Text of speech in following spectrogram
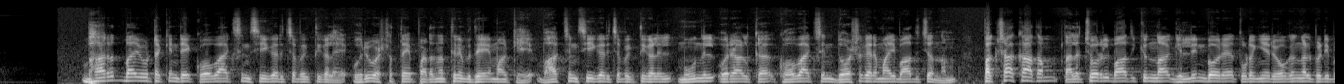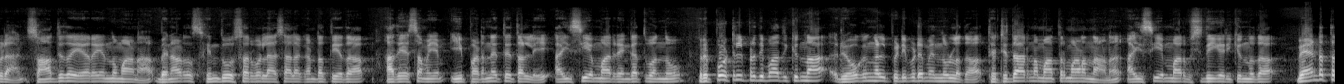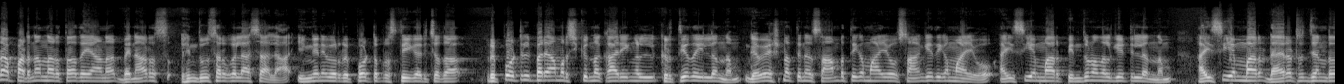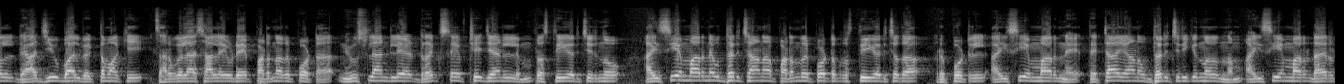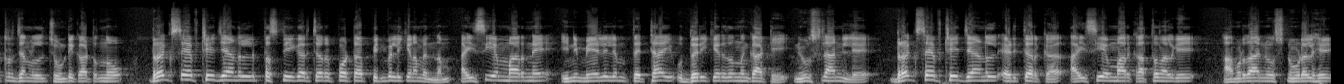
ഭാരത് ബയോടെക്കിന്റെ കോവാക്സിൻ സ്വീകരിച്ച വ്യക്തികളെ ഒരു വർഷത്തെ പഠനത്തിന് വിധേയമാക്കി വാക്സിൻ സ്വീകരിച്ച വ്യക്തികളിൽ മൂന്നിൽ ഒരാൾക്ക് കോവാക്സിൻ ദോഷകരമായി ബാധിച്ചെന്നും പക്ഷാഘാതം തലച്ചോറിൽ ബാധിക്കുന്ന ഗില്ലിൻ ഗില്ലിൻബോരെ തുടങ്ങിയ രോഗങ്ങൾ പിടിപെടാൻ സാധ്യതയേറെയെന്നുമാണ് ബനാറസ് ഹിന്ദു സർവകലാശാല കണ്ടെത്തിയത്. അതേസമയം ഈ പഠനത്തെ തള്ളി ഐ സി എം ആർ രംഗത്ത് വന്നു. റിപ്പോർട്ടിൽ പ്രതിപാദിക്കുന്ന രോഗങ്ങൾ പിടിപെടുമെന്നുള്ളത് തെറ്റിദ്ധാരണ മാത്രമാണെന്നാണ് ഐ സി എം ആർ വിശദീകരിക്കുന്നത്. വേണ്ടത്ര പഠനം നടത്താതെയാണ് ബനാറസ് ഹിന്ദു സർവകലാശാല ഇങ്ങനെ ഒരു റിപ്പോർട്ട് പ്രസിദ്ധീകരിച്ചത്. റിപ്പോർട്ടിൽ പരാമർശിക്കുന്ന കാര്യങ്ങളിൽ കൃത്യതയില്ലെന്നും ഗവേഷണത്തിന് സാമ്പത്തികമായോ സാങ്കേതികമായോ ഐ സി എം ആർ പിന്തുണ നൽകിയിട്ടില്ലെന്നും I C M R director general Rajiv Bahl വ്യക്തമാക്കി. സർവകലാശാലയുടെ പഠന റിപ്പോർട്ട് ന്യൂസിലാൻഡിലെ ഡ്രഗ് സേഫ്റ്റി ജേണലിലും പ്രസിദ്ധീകരിച്ചിരുന്നു. ഐ സി എം ആറിനെ ഉദ്ധരിച്ചാണ് പഠന റിപ്പോർട്ട് പ്രസിദ്ധീകരിച്ചത്. റിപ്പോർട്ടിൽ ഐ സി എം ആറിനെ തെറ്റായാണ് ഉദ്ധരിച്ചിരിക്കുന്നതെന്നും I C M R director general ചൂണ്ടിക്കാട്ടുന്നു. ഡ്രഗ് സേഫ്റ്റി ജേണലിൽ പ്രസിദ്ധീകരിച്ച റിപ്പോർട്ട് പിൻവലിക്കണമെന്നും ഐ സി എം ആറിനെ ഇനി മേലിലും തെറ്റായി ഉദ്ധരിക്കരുതെന്നും കാട്ടി ന്യൂസിലാൻഡിലെ ഡ്രഗ് സേഫ്റ്റി ജേണൽ എഡിറ്റർക്ക് ഐ സി എം ആർ കത്ത് നൽകി. അമൃത ന്യൂസ് ന്യൂഡൽഹി.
